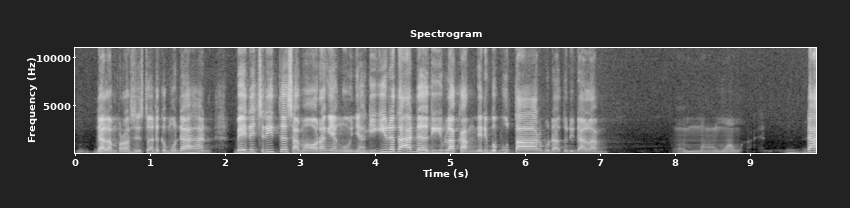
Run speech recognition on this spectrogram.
dalam proses itu ada kemudahan. Beda cerita sama orang yang ngunyah, gigi udah tak ada, gigi belakang. Jadi berputar budak tuh di dalam. Tidak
